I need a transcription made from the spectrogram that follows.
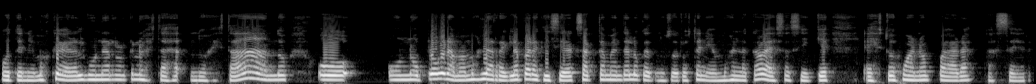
o tenemos que ver algún error que nos está, nos está dando o, o no programamos la regla para que hiciera exactamente lo que nosotros teníamos en la cabeza. Así que esto es bueno para hacer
